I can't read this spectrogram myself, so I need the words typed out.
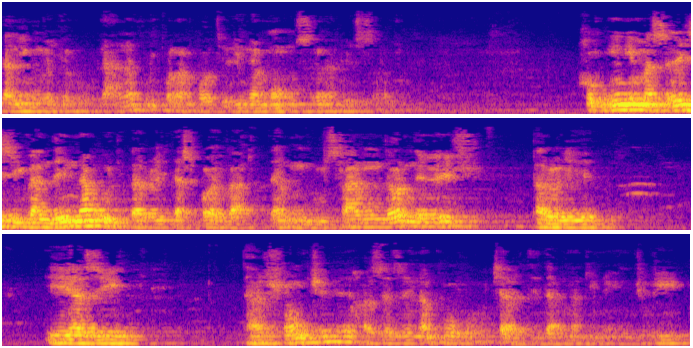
بنی امیه رو لعنت می‌کنن باطلین ما حسین علیه خب این این مسئله زیبنده نبود برای دستگاه وقت در اون روز فرموندار نوشت برای یزید در شام که حضرت زینب بابا کرده در مدینه اینجوری.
